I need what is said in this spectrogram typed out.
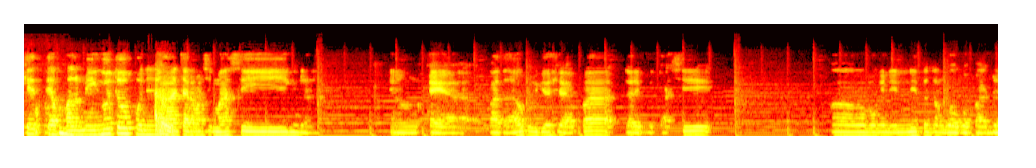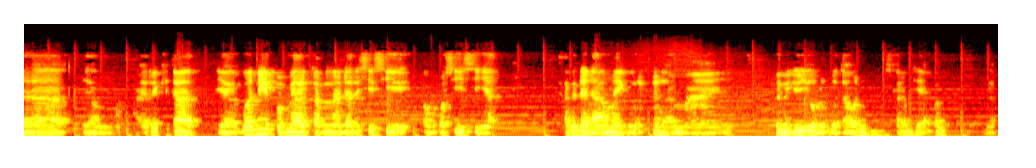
kayak tiap malam minggu tuh punya acara masing-masing dan yang kayak nggak tahu juga siapa dari Bekasi eh, ngomongin ini tentang gua pada yang akhirnya kita ya gua nih pembela karena dari sisi oposisi ya tapi udah damai gua udah damai pemicu juga belum tahu nih sekarang siapa nggak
